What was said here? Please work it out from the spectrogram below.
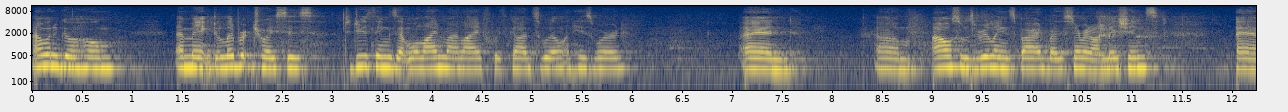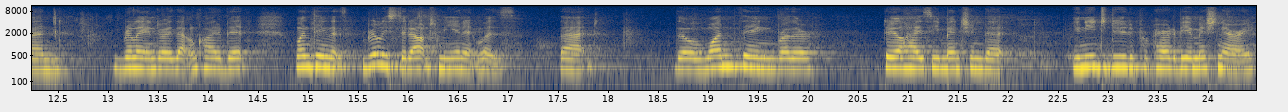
I want to go home and make deliberate choices to do things that will align my life with God's will and His Word. And um, I also was really inspired by the sermon on missions, and really enjoyed that one quite a bit. One thing that really stood out to me in it was that the one thing Brother Dale Heisey mentioned that you need to do to prepare to be a missionary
